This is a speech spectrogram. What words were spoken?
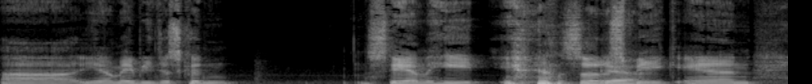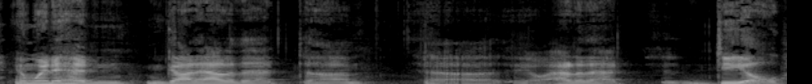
uh, you know, maybe just couldn't stand the heat, so to yeah. speak, and and went ahead and got out of that, um, uh, you know, out of that deal,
